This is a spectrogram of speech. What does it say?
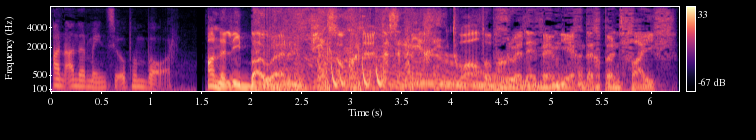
aan ander mense openbaar. Annelie Bouwer, weekoggend tussen 9 en 12 op Groot FM 90.5.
